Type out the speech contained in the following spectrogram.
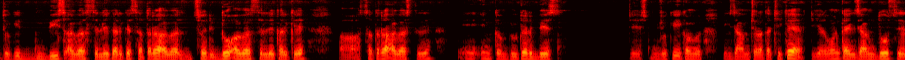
जो कि बीस अगस्त से लेकर के सत्रह अगस्त सॉरी दो अगस्त से लेकर के सत्रह अगस्त इन कंप्यूटर बेस्ड टेस्ट जो कि एग्ज़ाम चला था, ठीक है? टीयर वन का एग्ज़ाम दो से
